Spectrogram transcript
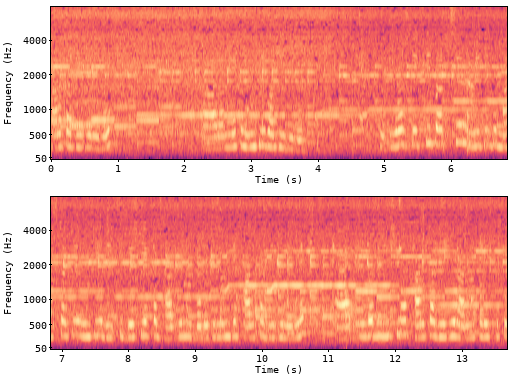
হালকা ভেজে নেব। আর আমি এখন উল্টিয়ে পাল্টিয়ে দেবো। তো বিয়াস দেখতেই পাচ্ছেন, আমি কিন্তু মাছটাকে উল্টিয়ে দিচ্ছি বেশি একটা ভাজবো না, বলে দিলাম যে হালকা ভেজে নেবে। আর এইভাবে ইলিশ মাছ হালকা ভেজে রান্না করে খেতে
